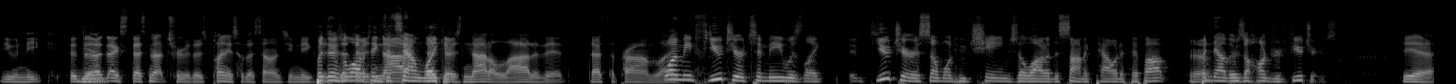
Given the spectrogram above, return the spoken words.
unique. Uh, Yeah. That's that's not true. There's plenty of stuff that sounds unique. But there's a lot of things that sound like it. There's not a lot of it. That's the problem. Like, well, I mean, Future to me was like Future is someone who changed a lot of the sonic palette of hip hop, yeah. but now there's a hundred futures. Yeah,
